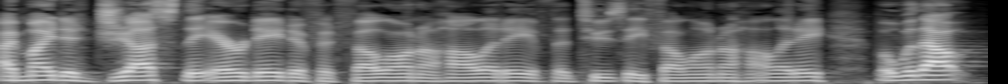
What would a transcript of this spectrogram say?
I might adjust the air date if it fell on a holiday, if the Tuesday fell on a holiday, but without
